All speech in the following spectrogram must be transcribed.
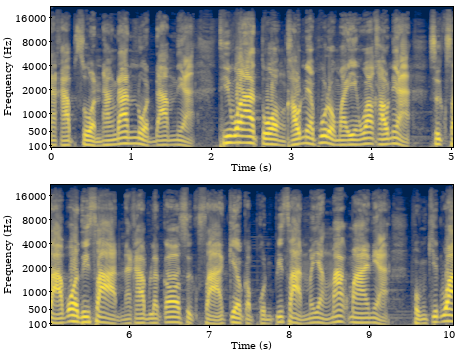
นะครับส่วนทางด้านหนวดดำเนี่ยที่ว่าตัวของเขาเนี่ยพูดออกมาเองว่าเขาเนี่ยศึกษาประวัติศาสตร์นะครับแล้วก็ศึกษาเกี่ยวกับผลปีศาจมาอย่างมากมายเนี่ยผมคิดว่า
